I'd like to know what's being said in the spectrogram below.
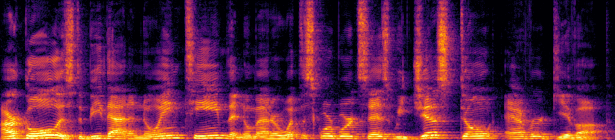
Our goal is to be that annoying team that no matter what the scoreboard says, we just don't ever give up.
